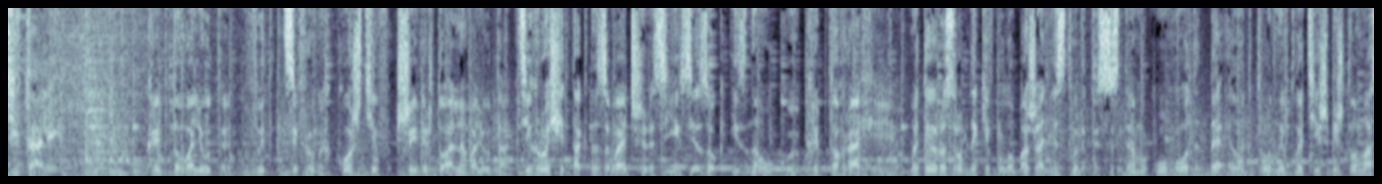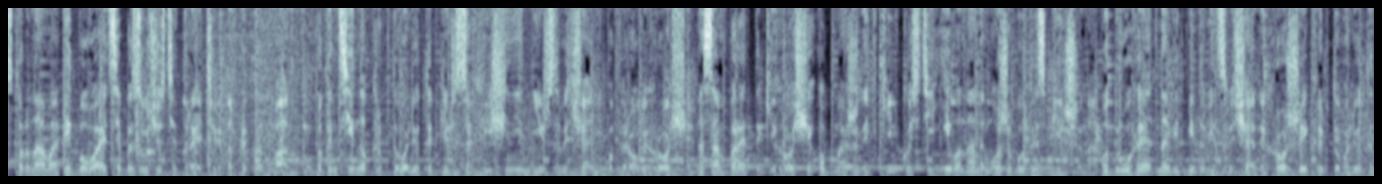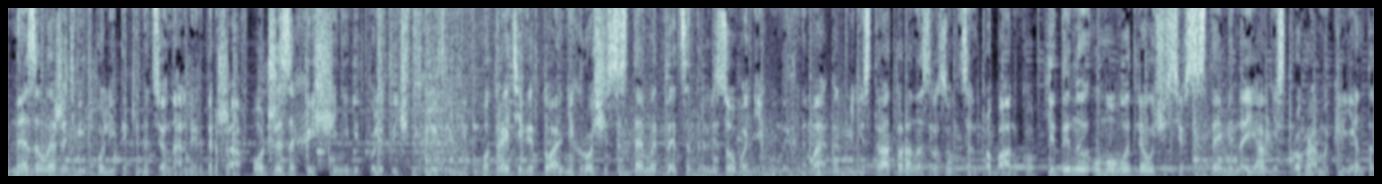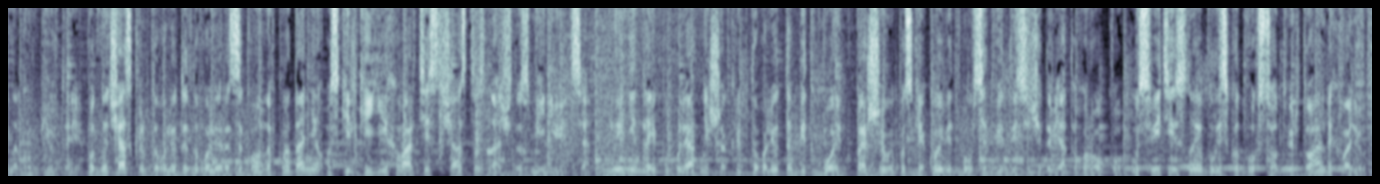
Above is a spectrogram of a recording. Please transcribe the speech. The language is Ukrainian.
Детали. Криптовалюти вид цифрових коштів чи віртуальна валюта. Ці гроші так називають через їх зв'язок із наукою, криптографією. Метою розробників було бажання створити систему угод, де електронний платіж між двома сторонами відбувається без участі третьої, наприклад, банку. Потенційно криптовалюти більш захищені ніж звичайні паперові гроші. Насамперед, такі гроші обмежені в кількості і вона не може бути збільшена. По-друге, на відміну від звичайних грошей, криптовалюти не залежать від політики національних держав, отже, захищені від політичних політичних ризиків. По-третє, віртуальні гроші системи децентралізовані. У них немає адміністратора на зразок центробанку. Єдиною умовою для участі в системі наявність програми клієнта на комп'ютері. Водночас криптовалюти доволі ризиковане вкладання, оскільки їх вартість часто значно змінюється. Нині найпопулярніша криптовалюта біткоін, перший випуск якої відбувся 2009 року. У світі існує близько 200 віртуальних валют.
